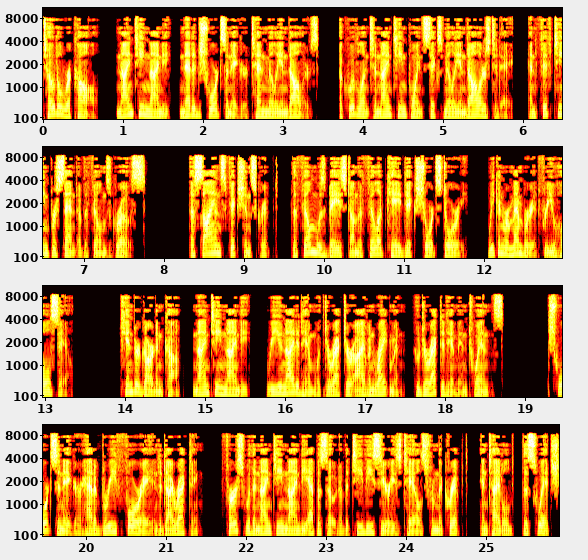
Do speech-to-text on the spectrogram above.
Total Recall, 1990, netted Schwarzenegger $10 million, equivalent to $19.6 million today, and 15% of the film's gross. A science fiction script, the film was based on the Philip K. Dick short story, We Can Remember It For You Wholesale. Kindergarten Cop, 1990, reunited him with director Ivan Reitman, who directed him in Twins. Schwarzenegger had a brief foray into directing, first with a 1990 episode of the TV series Tales from the Crypt, entitled The Switch,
